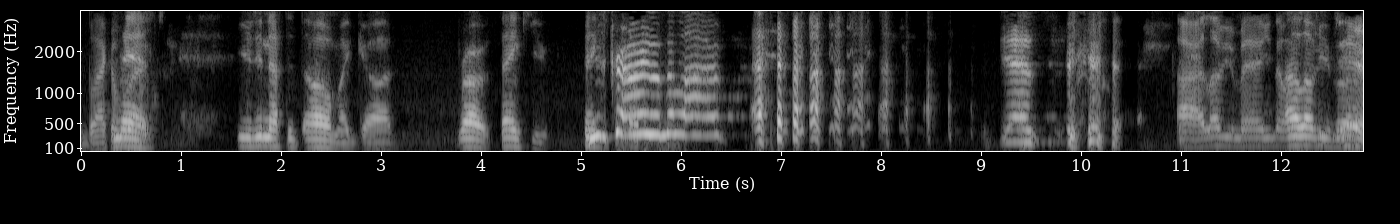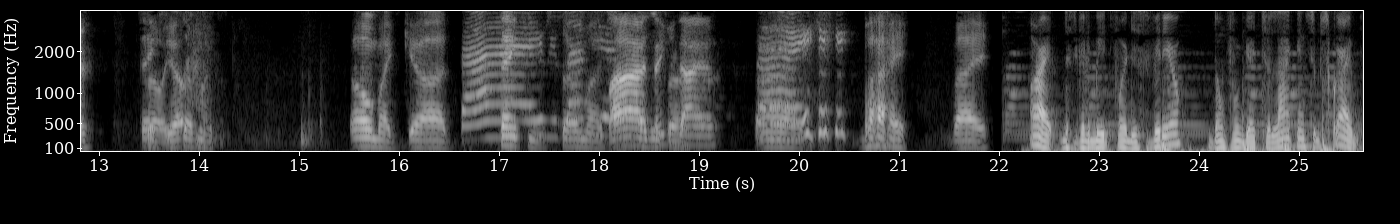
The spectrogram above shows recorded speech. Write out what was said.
black and man, black. you didn't have to. Oh my god, bro! Thank you. Thank He's you. crying on the live. Yes. All right, I love you, man. You know, I love you, bro. Here. Thank so, you yep. so much. Oh my god. Bye. Thank you We so much. you. Bye. Love Thank you, bro. Diane. Bye. Bye. Bye. Alright, that's gonna be it for this video. Don't forget to like and subscribe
